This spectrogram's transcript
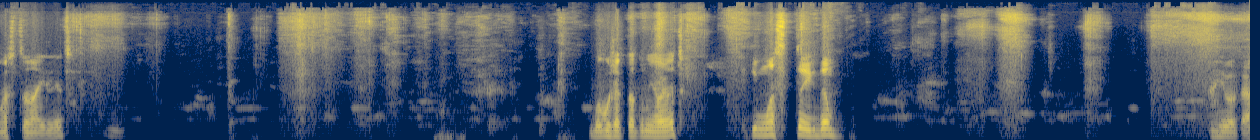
मस्त राहिलेच बघू शकता तुम्ही हळद किती मस्त एकदम हे बघा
